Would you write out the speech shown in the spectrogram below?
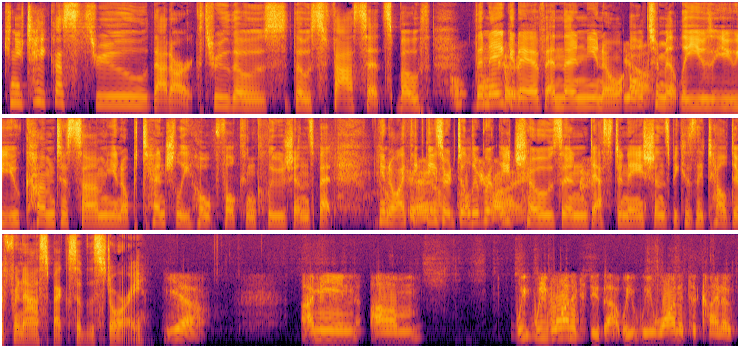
can you take us through that arc, through those those facets, both the okay. negative and then you know Yeah. ultimately you, you you come to some you know potentially hopeful conclusions. But you know I think these are deliberately chosen destinations because they tell different aspects of the story. Yeah. I mean, um, we, we wanted to do that. We, we wanted to kind of,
